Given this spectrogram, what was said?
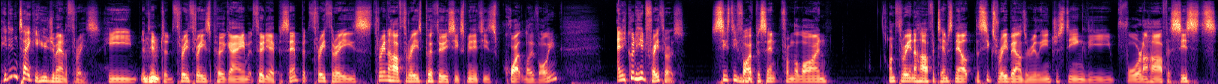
he didn't take a huge amount of threes. He mm-hmm. attempted three threes per game at 38%, but three threes, three and a half threes per 36 minutes is quite low volume. And he couldn't hit free throws. 65% mm hmm from the line on three and a half attempts. Now, the six rebounds are really interesting. The four and a half assists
